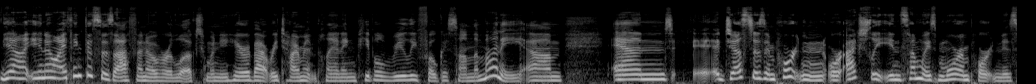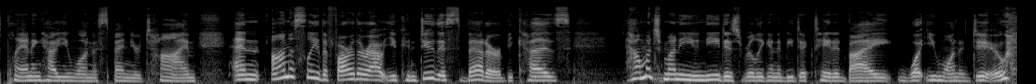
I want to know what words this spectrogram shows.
Yeah, you know, I think this is often overlooked when you hear about retirement planning. People really focus on the money. Um, and eh, just as important, or actually in some ways more important, is planning how you want to spend your time. And honestly, the farther out you can do this, better because how much money you need is really going to be dictated by what you want to do.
